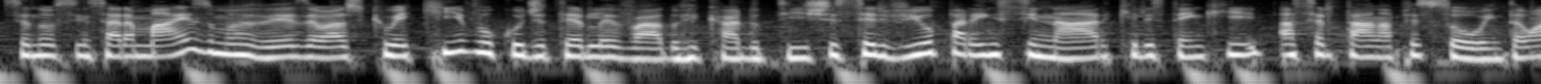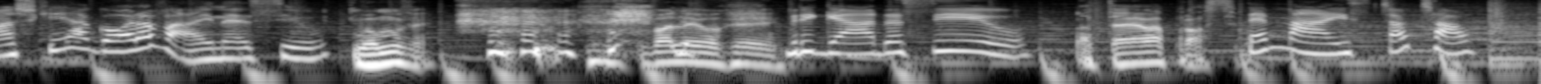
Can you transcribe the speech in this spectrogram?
sendo sincera mais uma vez, eu acho que o equívoco de ter levado o Ricardo Tiche serviu para ensinar que eles têm que acertar na pessoa. Então acho que agora vai, né, Sil? Vamos ver. Valeu, Rei. Obrigada, Sil. Até a próxima. Até mais. Tchau, tchau.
